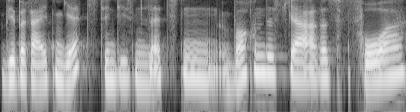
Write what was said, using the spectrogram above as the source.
wir bereiten jetzt in diesen letzten Wochen des Jahres vor,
